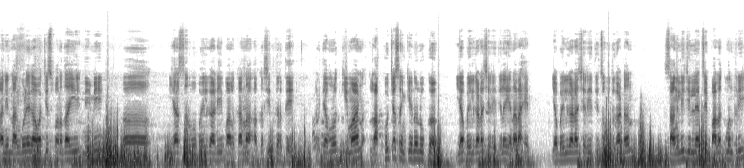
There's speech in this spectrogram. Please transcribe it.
आणि नांगोळे गावाची स्पर्धा ही नेहमी या सर्व बैलगाडी मालकांना आकर्षित करते. आणि त्यामुळं किमान लाखोच्या संख्येनं लोक या बैलगाडा शर्यतीला येणार आहेत. या बैलगाडा शर्यतीचं उद्घाटन सांगली जिल्ह्याचे पालकमंत्री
